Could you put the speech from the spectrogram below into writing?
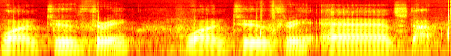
One, two, three. One, two, three. And stop.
